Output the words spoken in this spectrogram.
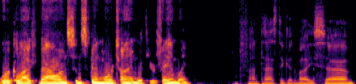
work life balance and spend more time with your family. Fantastic advice. Um,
